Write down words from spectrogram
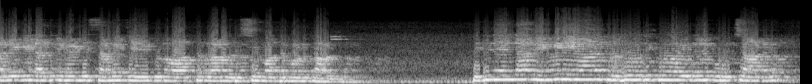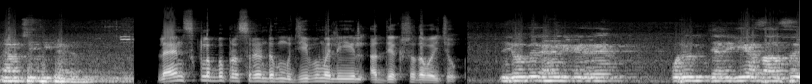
അല്ലെങ്കിൽ അതിനുവേണ്ടി സമയം ചെയ്യിക്കുന്ന വാർത്തകളാണ് ദൃശ്യമാധ്യമങ്ങൾ കാണുന്നത്. ഇതിനെല്ലാം എങ്ങനെയാണ് പ്രതിരോധിക്കുക ഇതിനെ കുറിച്ചാണ് നാം ചിന്തിക്കേണ്ടത്. ലയൺസ് ക്ലബ്ബ് പ്രസിഡന്റ് മുജീബ് മലിയിൽ അധ്യക്ഷത വഹിച്ചു. ലഹരിക്കെതിരെ ഒരു ജനകീയ സദസ്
